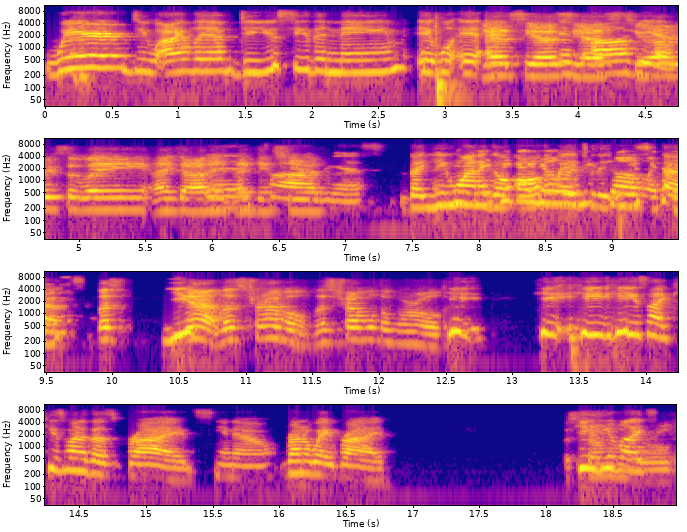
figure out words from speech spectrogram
Where do I live? Do you see the name? It will. It, Yes, yes, yes. obvious. Two hours away. I got it. I it's get you. obvious. But you want to go all the way to the East with this. Coast. Let's You, yeah, let's travel. Let's travel the world. he, he he he's like he's one of those brides, you know, runaway bride. Let's He, he likes world.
